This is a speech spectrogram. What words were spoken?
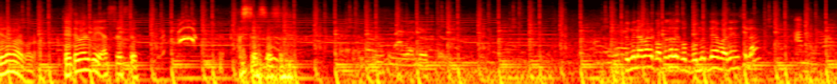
যেতে পারব না। যেতে পারবি? আস্তে আস্তে। আস্তে আস্তে আস্তে তুমি না আমার গতকালে বন্দুক দিয়ে ভয় দিয়েছিলা আমি না আমার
